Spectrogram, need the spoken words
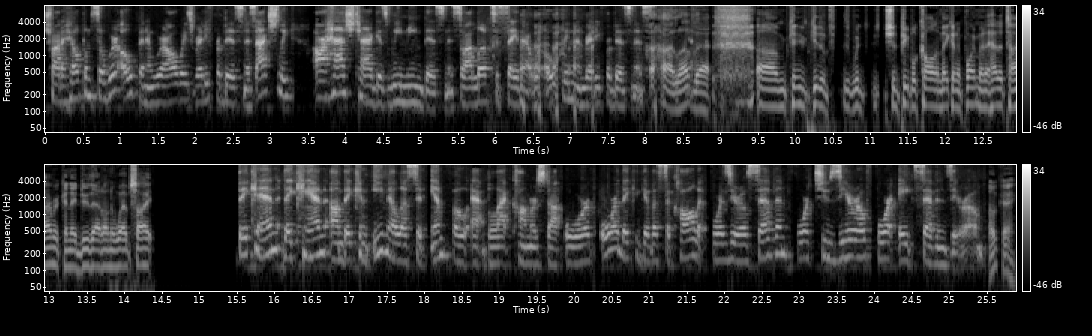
try to help them. So we're open and we're always ready for business. Actually, our hashtag is we mean business. So I love to say that we're open and ready for business. I love yeah. that. Um, can you get a, would, should people call and make an appointment ahead of time or can they do that on the website? They can. They can. Um, they can email us at info at blackcommerce.org or they can give us a call at 407 420 4870. Okay.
